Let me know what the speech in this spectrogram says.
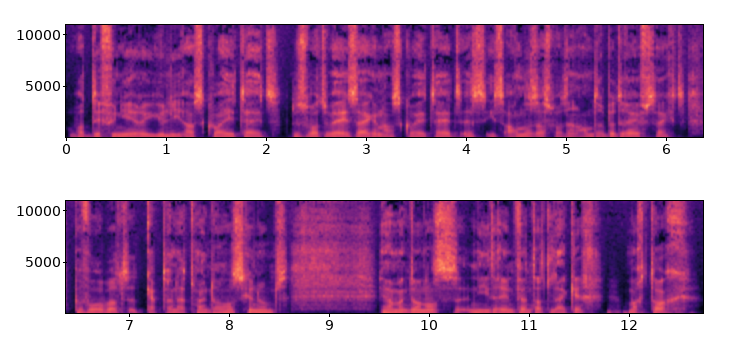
wat definiëren jullie als kwaliteit? Dus wat wij zeggen als kwaliteit is iets anders dan wat een ander bedrijf zegt. Bijvoorbeeld, ik heb er net McDonald's genoemd. Ja, McDonald's, niet iedereen vindt dat lekker, maar toch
